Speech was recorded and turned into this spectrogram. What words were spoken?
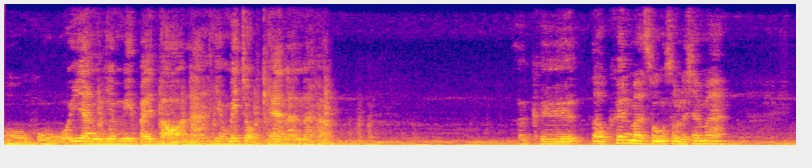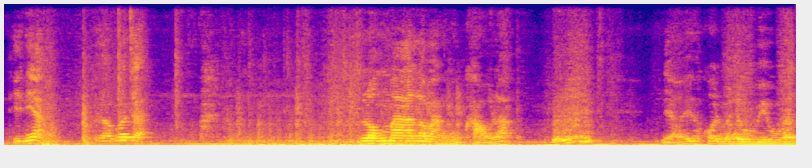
โอ้โหยังยังมีไปต่อนะ ยังไม่จบแค่นั้นนะครับ ก็คือเราขึ้นมาสูงสุดแล้วใช่ไหมทีเนี้ยเราก็จะ ลงมาระหว่างหุบเขาแล้วเดี๋ยวให้ทุกคนมาดูวิวกัน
